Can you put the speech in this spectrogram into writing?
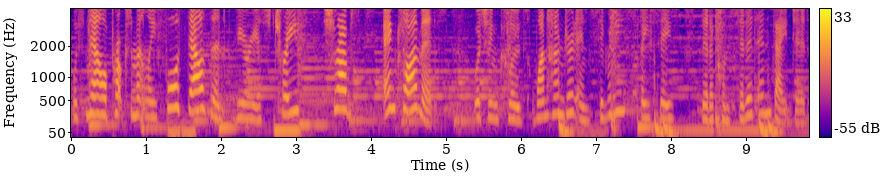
with now approximately 4,000 various trees, shrubs, and climbers, which includes 170 species that are considered endangered.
